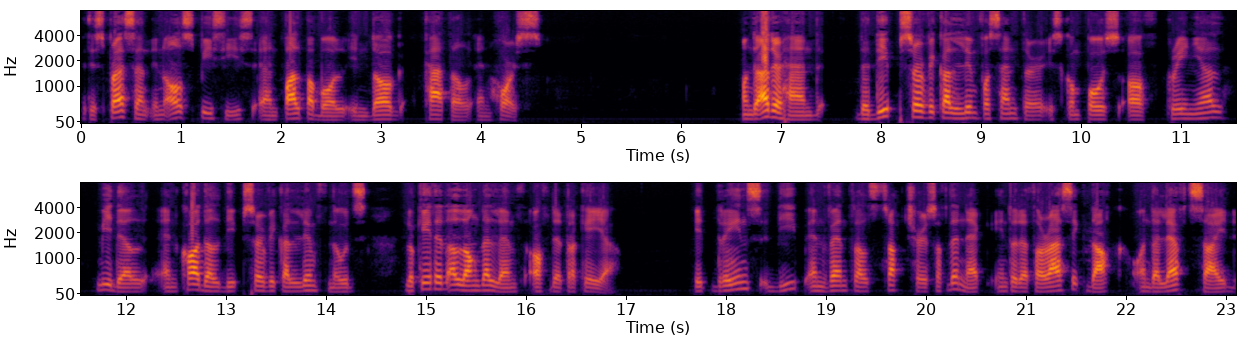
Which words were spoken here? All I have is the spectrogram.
It is present in all species and palpable in dog, cattle, and horse. On the other hand, the deep cervical lymphocenter is composed of cranial, middle, and caudal deep cervical lymph nodes located along the length of the trachea. It drains deep and ventral structures of the neck into the thoracic duct on the left side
